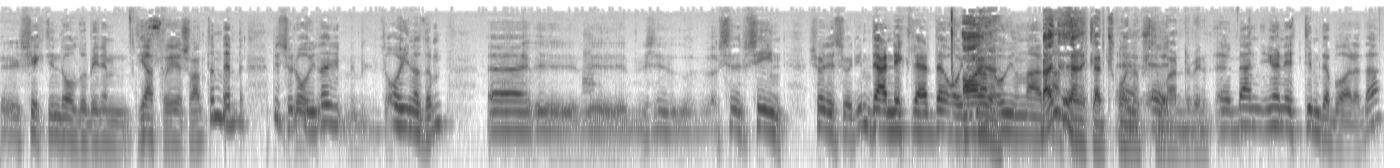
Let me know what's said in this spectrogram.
e, şeklinde oldu benim tiyatro yaşantım. Ben bir sürü oyunda oynadım. Ee, e, e, şeyin şöyle söyleyeyim derneklerde oynanan Aynen. oyunlardan. Ben de derneklerde çok oynamıştım evet. vardır benim. E, Ben yönettim de bu arada.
